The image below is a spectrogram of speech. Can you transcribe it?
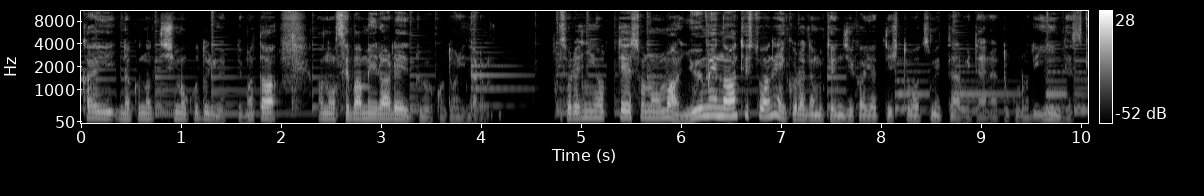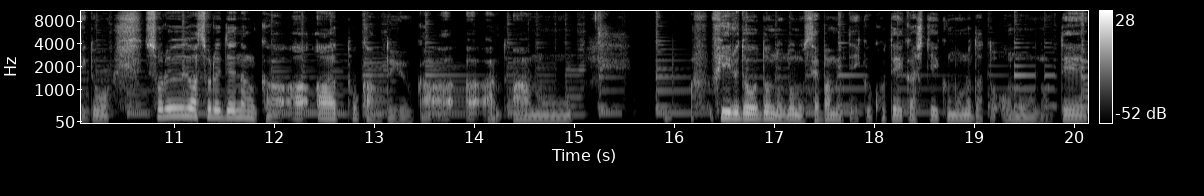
回なくなってしまうことによって、また、あの、狭められることになる。それによって、その、まあ、有名なアーティストはね、いくらでも展示会やって人を集めたみたいなところでいいんですけど、それはそれでなんか、アート感というか、ああの、フィールドをどんどんどんどん狭めていく、固定化していくものだと思うので、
